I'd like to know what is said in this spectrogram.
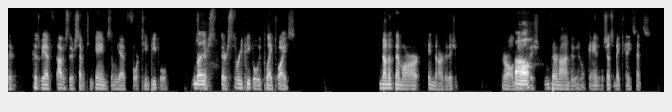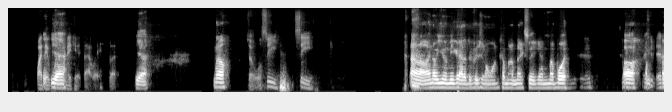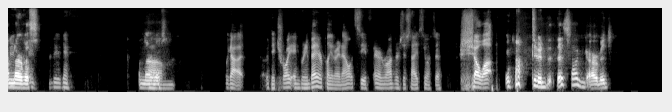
because we have obviously there's 17 games and we have 14 people. So Right. There's there's three people we play twice. None of them are in our division. They're all Oh. They're non-divisional games, which doesn't make any sense. Why they would Yeah. make it that way, but Yeah. Well, so we'll see. See. I don't know. I know you and me got a divisional one coming up next weekend, my boy. Uh, I'm, It'll be- it'll I'm be a good nervous. game. It'll be a good game. I'm nervous. Um, we got Detroit and Green Bay are playing right now. Let's see if Aaron Rodgers decides he wants to show up. Dude, this song garbage.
